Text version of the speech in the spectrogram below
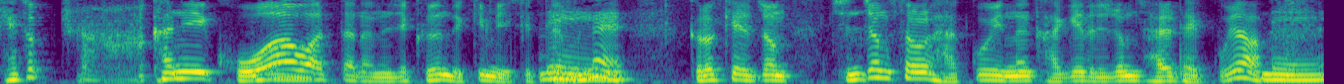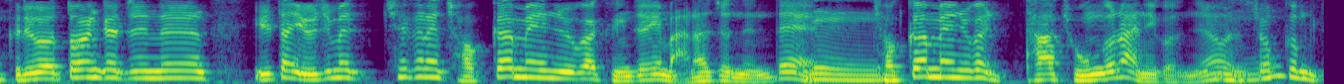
계속 쭉,하니 고아왔다는 이제 그런 느낌이 있기 때문에 네. 그렇게 좀 진정성을 갖고 있는 가게들이 좀 잘 됐고요. 네. 그리고 또 한 가지는 일단 요즘에 최근에 저가 메뉴가 굉장히 많아졌는데 네. 저가 메뉴가 다 좋은 건 아니거든요. 그래서 조금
